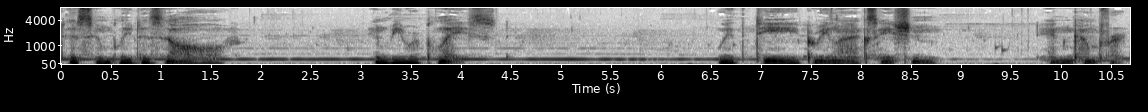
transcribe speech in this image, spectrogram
to simply dissolve and be replaced with deep relaxation and comfort.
